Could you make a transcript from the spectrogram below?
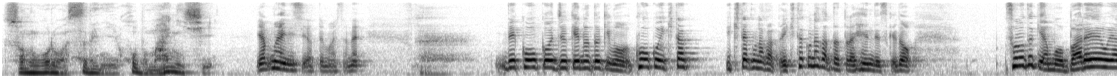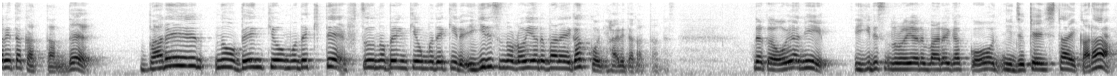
その頃はすでにほぼ毎日。いや毎日やってましたね。で高校受験の時も高校行きた行きたくなかった。行きたくなかったったら変ですけどその時はもうバレエをやりたかったんでバレエの勉強もできて普通の勉強もできるイギリスのロイヤルバレエ学校に入りたかったんです。だから親にイギリスのロイヤルバレエ学校に受験したいから、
